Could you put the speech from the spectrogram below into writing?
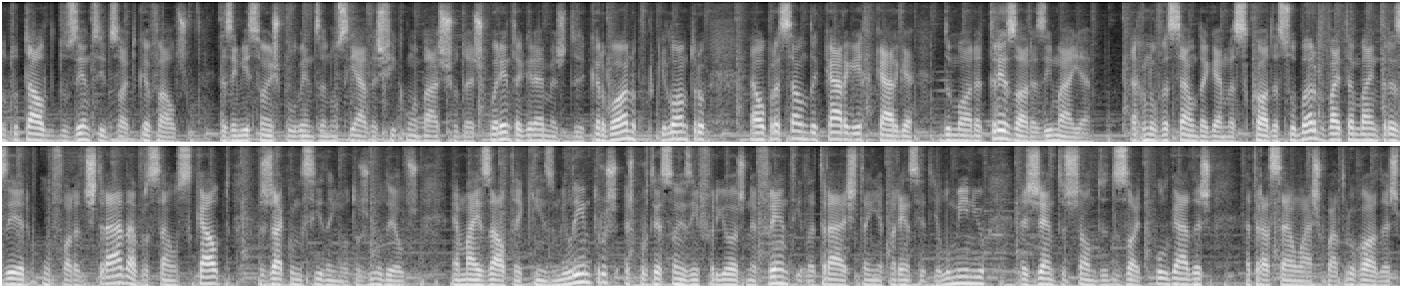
no total de 218 cavalos. As emissões poluentes anunciadas ficam abaixo das 40 gramas de carbono por quilómetro. A operação de carga e recarga demora 3 horas e meia. A renovação da gama Skoda Suburb vai também trazer um fora de estrada, a versão Scout, já conhecida em outros modelos. A mais alta é 15 mm, as proteções inferiores na frente e laterais têm aparência de alumínio, as jantes são de 18 polegadas, a tração às quatro rodas.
